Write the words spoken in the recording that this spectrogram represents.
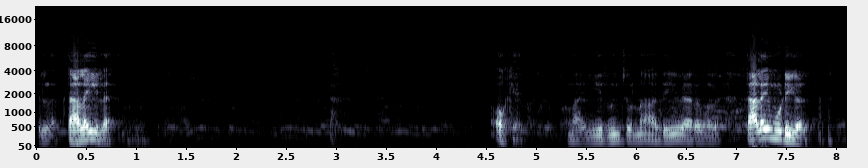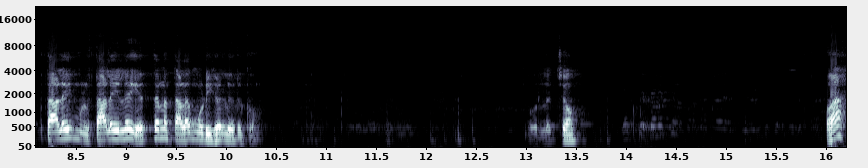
இல்லை தலையில். ஓகே. மயிர்னு சொன்னால் அதையும் வேற தலைமுடிகள். தலை தலையில் எத்தனை தலைமுடிகள் இருக்கும்? ஒரு லட்சம். ஆ?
